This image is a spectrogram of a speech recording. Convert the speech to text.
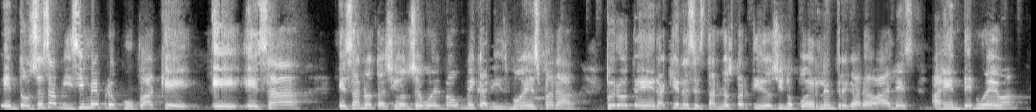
Entonces a mí sí me preocupa que eh, esa, esa anotación se vuelva un mecanismo es para proteger a quienes están en los partidos y no poderle entregar avales a gente nueva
